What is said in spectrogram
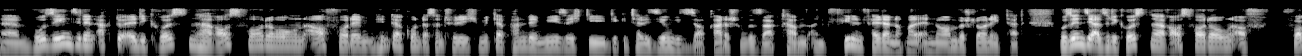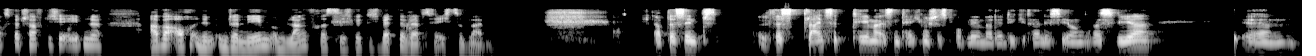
Ähm, wo sehen Sie denn aktuell die größten Herausforderungen, auch vor dem Hintergrund, dass natürlich mit der Pandemie sich die Digitalisierung, wie Sie es auch gerade schon gesagt haben, an vielen Feldern nochmal enorm beschleunigt hat? Wo sehen Sie also die größten Herausforderungen auf volkswirtschaftlicher Ebene, aber auch in den Unternehmen, um langfristig wirklich wettbewerbsfähig zu bleiben? Ich glaube, das sind das kleinste Thema ist ein technisches Problem bei der Digitalisierung. Was wir ähm,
